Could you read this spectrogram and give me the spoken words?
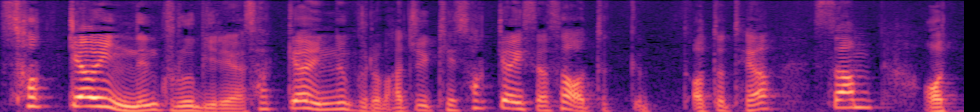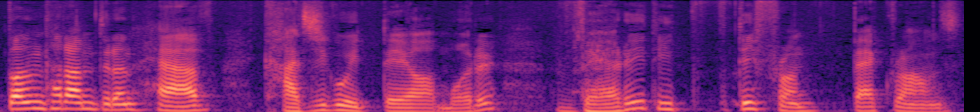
섞여 있는 그룹이래요. 섞여 있는 그룹. 아주 이렇게 섞여 있어서 어떻, 어떻대요? Some 어떤 사람들은 have 가지고 있대요. 뭐를? Very different backgrounds.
